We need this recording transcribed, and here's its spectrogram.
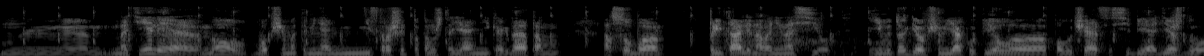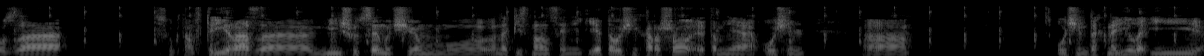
э, на теле, но, в общем, это меня не страшит, потому что я никогда там особо приталенного не носил. И в итоге, в общем, я купил, э, получается, себе одежду за сколько там, в три раза меньшую цену, чем э, написано на ценнике. Это очень хорошо, это мне очень, э, очень вдохновило и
